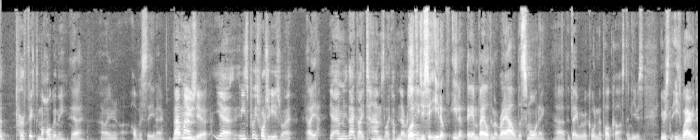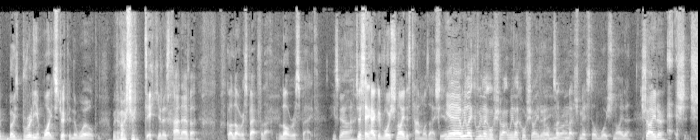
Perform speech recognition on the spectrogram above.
a perfect mahogany. Yeah. I mean, obviously, you know, That not man- usually. A, Yeah, I mean, he's, he's Portuguese, right? Oh yeah. Yeah, I mean that guy tans like I've never seen. Well, seen. did you see? He looked. He looked. They unveiled him at Real this morning, uh, the day we were recording the podcast, and he was. He was. He's wearing the most brilliant white strip in the world with the most ridiculous tan ever. Got a lot of respect for that. A lot of respect. He's got. Just saying how good Roy Schneider's tan was actually. yeah, we like we like Brilliant. We like. Oh, He's mu- all right. much missed on Roy Schneider. Scheider. Eh, Sch- Sch-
